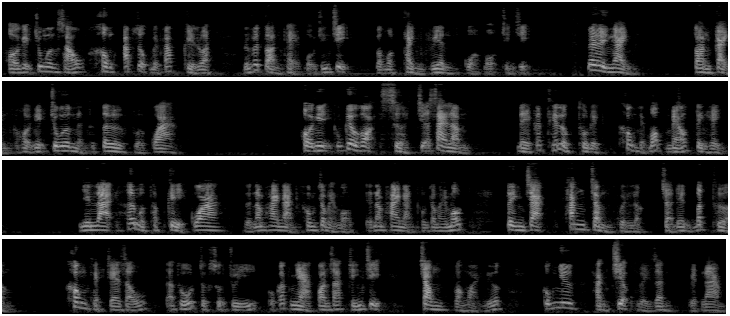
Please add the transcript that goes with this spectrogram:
Hội nghị Trung ương 6 không áp dụng biện pháp kỷ luật đối với toàn thể Bộ Chính trị và một thành viên của Bộ Chính trị. Đây là hình ảnh toàn cảnh của Hội nghị Trung ương lần thứ tư vừa qua. Hội nghị cũng kêu gọi sửa chữa sai lầm để các thế lực thù địch không thể bóp méo tình hình. Nhìn lại hơn một thập kỷ qua, từ năm 2011 đến năm 2021, tình trạng thăng trầm quyền lực trở nên bất thường, không thể che giấu đã thu hút được sự chú ý của các nhà quan sát chính trị trong và ngoài nước, cũng như hàng triệu người dân Việt Nam.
